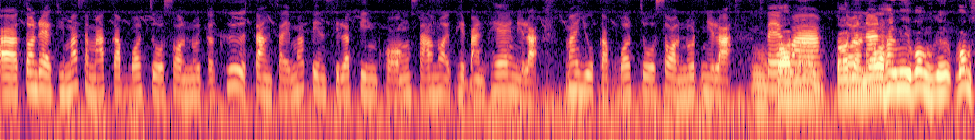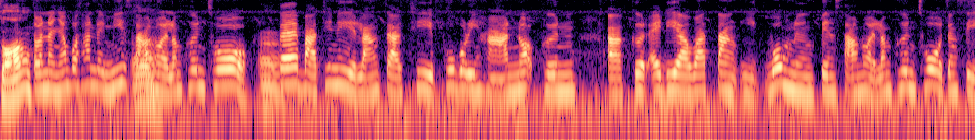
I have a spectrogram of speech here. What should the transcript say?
อ่าตอนแรกที่มาสมัครกับบอสโจสอนนุชก็คือตั้งใจมาเป็นศิลปินของสาวหน่อยเพชรบานแพงนี่ล่ะมาอยู่กับบอสโจสอนนุชนี่ล่ะอืมแต่ตอนว่านั้นตอนนั้นยังว่าให้มีวงวงสอง ตอนนั้นยังบ่ทันได้มีสาวหน่อยลำเพิ่นโชว์อ่า แต่บาดที่นี่หลังจากที่ผู้บริหารเนาะเพิ่น อ่าเกิดไอเดียว่าตั้งอีกวงหนึ่งเป็นสาวหน่อยลำเพิ่นโชว์จังสิ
